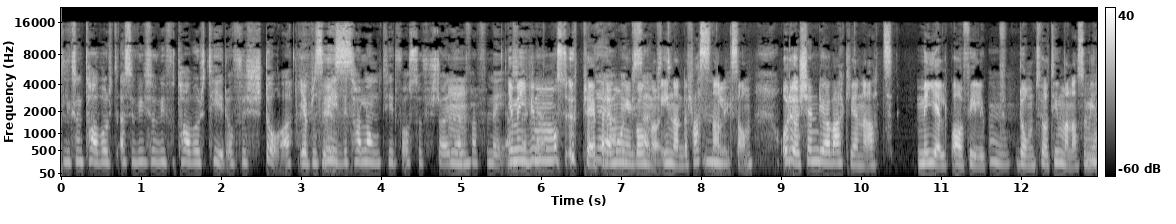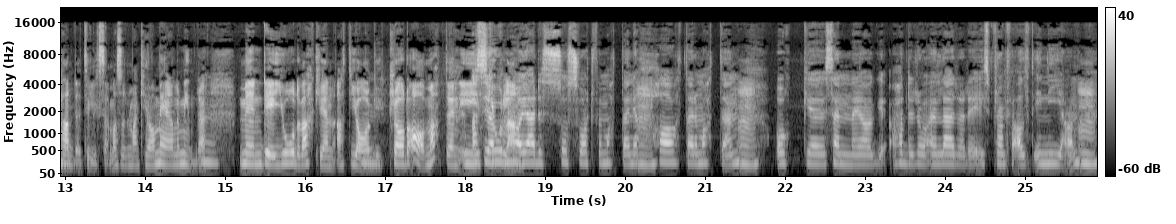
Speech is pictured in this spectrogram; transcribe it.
liksom ta vår, alltså vi, så vi får ta vår tid och förstå. Ja, precis. Mm. Vi, det tar lång tid för oss att förstå, i alla fall för mig. Ja Alltså, men vi verkligen. man måste upprepa Ja, det många exakt. Mm. gånger innan det fastnar liksom. Och då kände jag verkligen att med hjälp av Filip, Mm. de två timmarna som vi hade till exempel, alltså man kan ju ha mer eller mindre. Mm. Men det gjorde verkligen att jag klarade av matten i Alltså jag, skolan. Mm. ihåg, jag hade så svårt för matten, jag hatade matten. Och eh, sen när jag hade då en lärare i, framförallt i nian.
